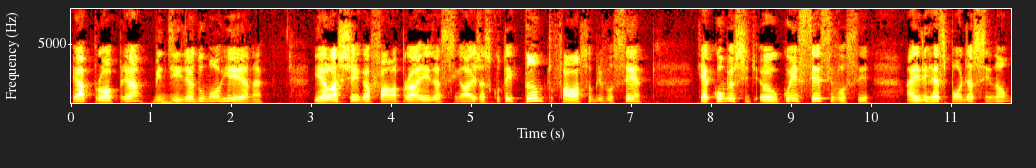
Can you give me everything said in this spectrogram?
é a própria Bidilha do Morrier, né? E ela chega fala para ele assim: Ó, oh, eu já escutei tanto falar sobre você que é como eu, eu conhecesse você. Aí ele responde assim: Não,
